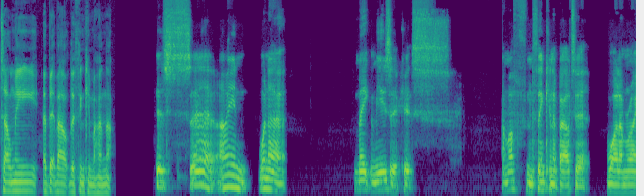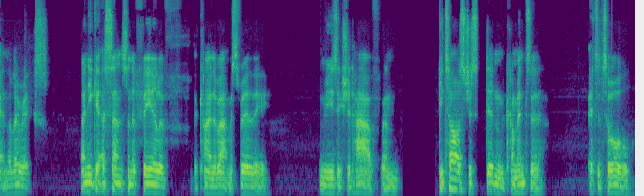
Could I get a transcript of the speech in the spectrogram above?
Tell me a bit about the thinking behind that. It's. Uh, I mean, when I make the music, it's. I'm often thinking about it while I'm writing the lyrics, and you get a sense and a feel of the kind of atmosphere the music should have, and guitars just didn't come into it at all.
